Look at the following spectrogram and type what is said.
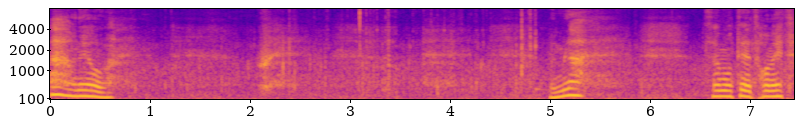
Ah, on est en haut. Même là, ça monté à 3 mètres.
